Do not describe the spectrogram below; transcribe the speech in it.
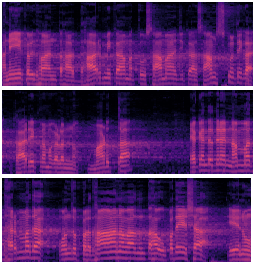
ಅನೇಕ ವಿಧವಾದಂತಹ ಧಾರ್ಮಿಕ ಮತ್ತು ಸಾಮಾಜಿಕ, ಸಾಂಸ್ಕೃತಿಕ ಕಾರ್ಯಕ್ರಮಗಳನ್ನು ಮಾಡುತ್ತಾ, ಯಾಕೆಂತಂದರೆ ನಮ್ಮ ಧರ್ಮದ ಒಂದು ಪ್ರಧಾನವಾದಂತಹ ಉಪದೇಶ ಏನು?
